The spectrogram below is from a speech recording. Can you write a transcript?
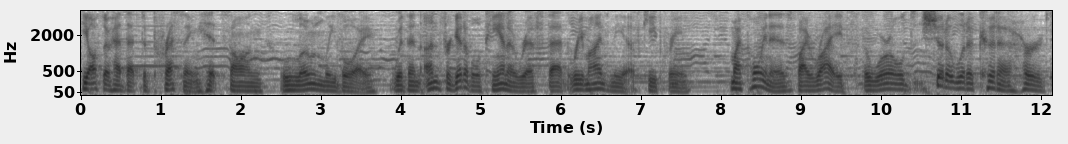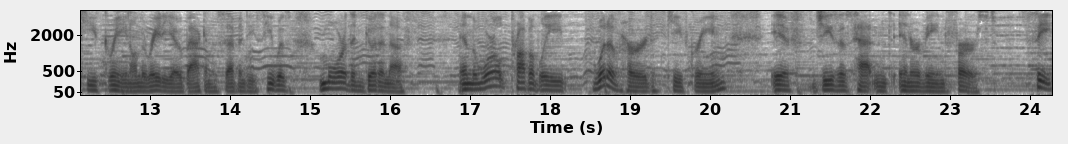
He also had that depressing hit song Lonely Boy with an unforgettable piano riff that reminds me of Keith Green. My point is, by rights, the world shoulda, woulda, coulda heard Keith Green on the radio back in the 70s. He was more than good enough. And the world probably would have heard Keith Green if Jesus hadn't intervened first. See,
